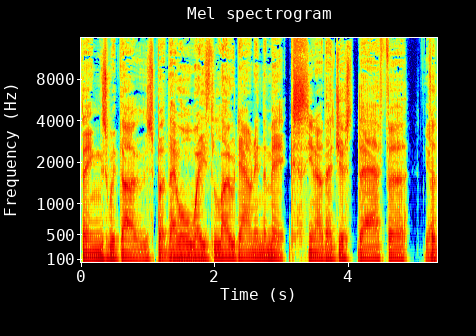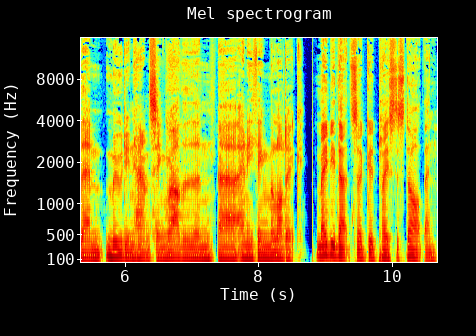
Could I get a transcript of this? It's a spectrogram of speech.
things with those, but they're always low down in the mix. You know, they're just there for Yeah. for their mood enhancing rather than uh, anything melodic. maybe that's a good place to start then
